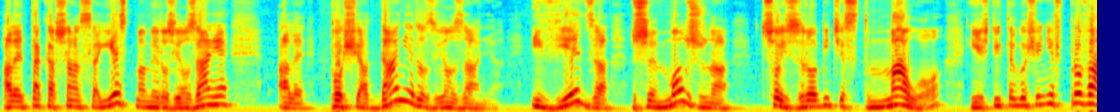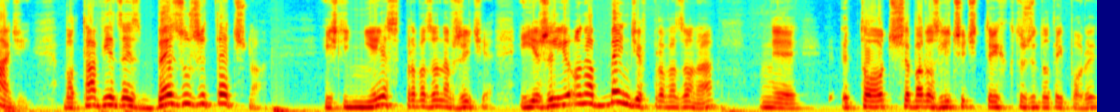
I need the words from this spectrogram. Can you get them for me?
Ale taka szansa jest, mamy rozwiązanie, ale posiadanie rozwiązania i wiedza, że można coś zrobić, jest mało, jeśli tego się nie wprowadzi, bo ta wiedza jest bezużyteczna. Jeśli nie jest wprowadzona w życie i jeżeli ona będzie wprowadzona, e, to trzeba rozliczyć tych, którzy do tej pory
